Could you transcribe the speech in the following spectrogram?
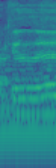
like a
